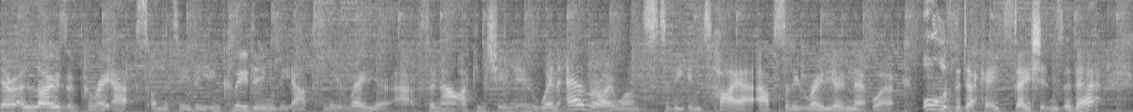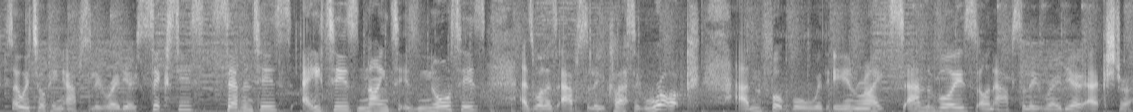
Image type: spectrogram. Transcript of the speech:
There are loads of great apps on the TV, including the Absolute Radio app. So now I can tune in whenever I want to the entire Absolute Radio network. All of the decade stations are there. So we're talking Absolute Radio 60s, 70s, 80s, 90s, noughties, as well as Absolute Classic Rock and football with Ian Wright and the boys on Absolute Radio Extra.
